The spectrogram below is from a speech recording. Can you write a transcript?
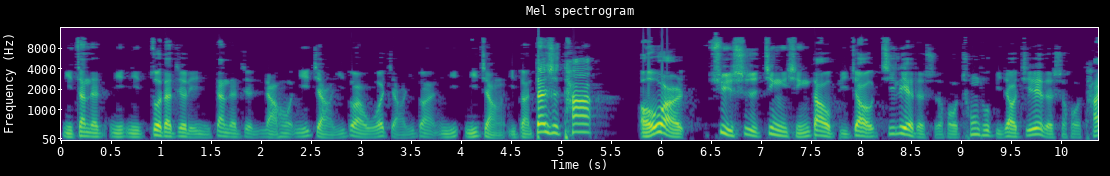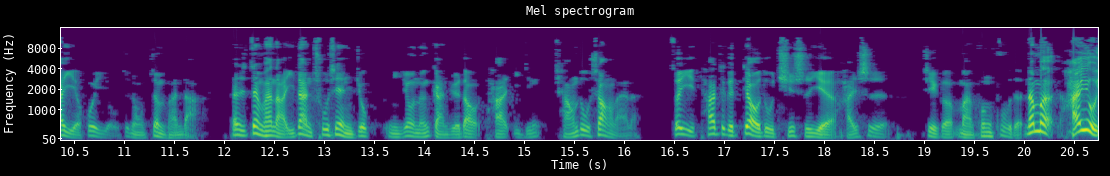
你站在你你坐在这里，你站在这里，然后你讲一段，我讲一段，你你讲一段。但是他偶尔叙事进行到比较激烈的时候，冲突比较激烈的时候，他也会有这种正反打。但是正反打一旦出现，你就你就能感觉到他已经强度上来了。所以他这个调度其实也还是。这个蛮丰富的。那么还有，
